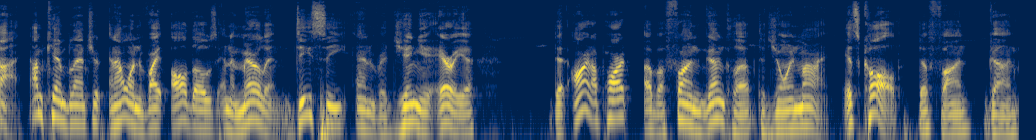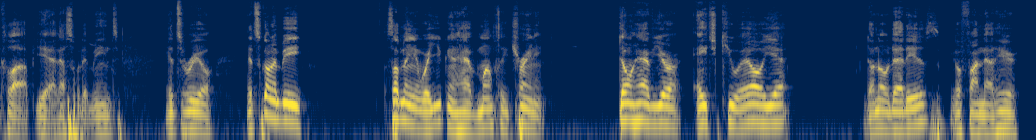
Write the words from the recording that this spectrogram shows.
Hi, I'm Kenn Blanchard, and I want to invite all those in the Maryland, D.C., and Virginia area that aren't a part of a fun gun club to join mine. It's called the Fun Gun Club. Yeah, that's what it means. It's real. It's going to be something where you can have monthly training. Don't have your HQL yet? Don't know what that is? You'll find out here.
